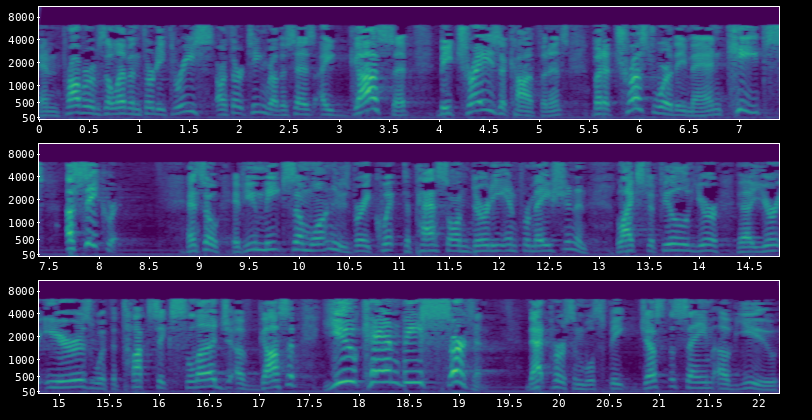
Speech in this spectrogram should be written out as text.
And Proverbs 11:33 or 13 rather says, "A gossip betrays a confidence, but a trustworthy man keeps a secret." And so, if you meet someone who's very quick to pass on dirty information and likes to fill your, uh, your ears with the toxic sludge of gossip, you can be certain that person will speak just the same of you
